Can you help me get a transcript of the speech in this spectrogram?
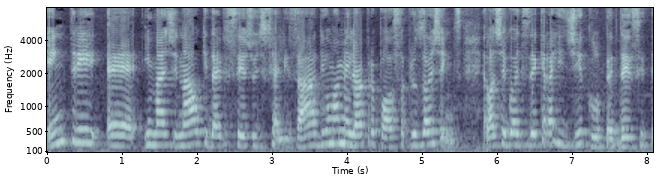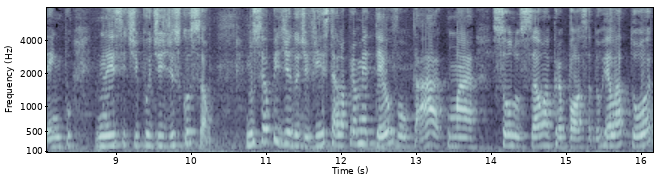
entre é, imaginar o que deve ser judicializado e uma melhor proposta para os agentes. Ela chegou a dizer que era ridículo perder esse tempo nesse tipo de discussão. No seu pedido de vista, ela prometeu voltar com uma solução à proposta do relator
